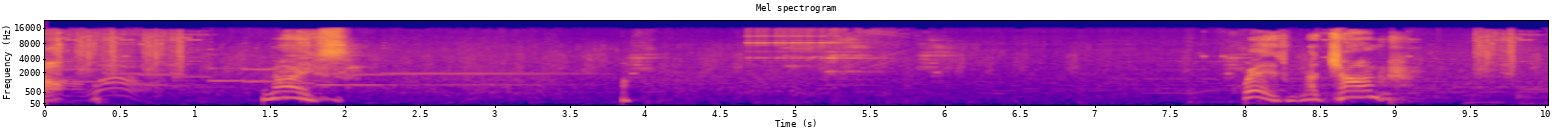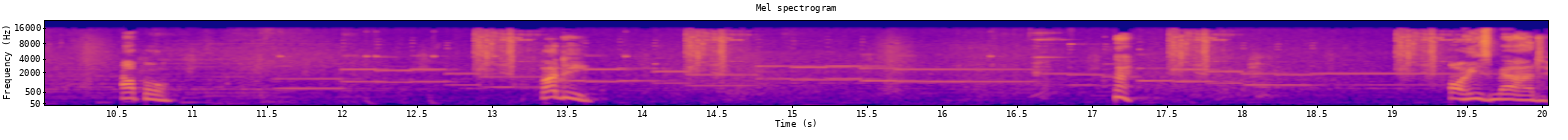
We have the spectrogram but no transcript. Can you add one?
Oh, wow. Nice. Wait, my chomp. Apple. Buddy. Oh, he's mad.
